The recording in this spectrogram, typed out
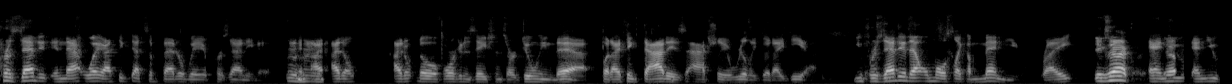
present it in that way, I think that's a better way of presenting it. Mm-hmm. I, I, don't I don't know if organizations are doing that, but I think that is actually a really good idea. You present it almost like a menu, right? Exactly. And yep. you and you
